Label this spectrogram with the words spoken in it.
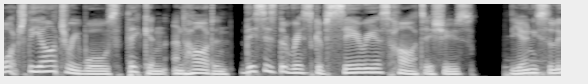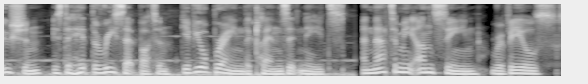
Watch the artery walls thicken and harden. This is the risk of serious heart issues. The only solution is to hit the reset button. Give your brain the cleanse it needs. Anatomy Unseen reveals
